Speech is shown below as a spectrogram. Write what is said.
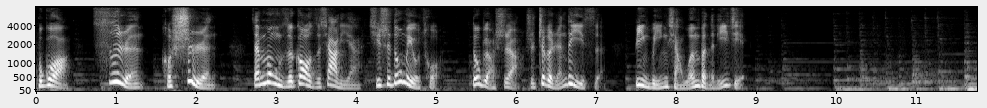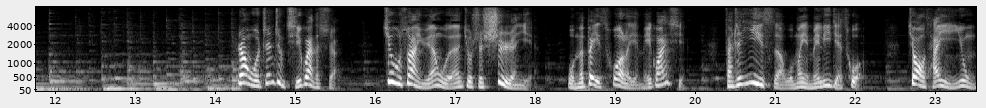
不过啊，“私人”和“世人”在《孟子告子下》里啊，其实都没有错，都表示啊是这个人的意思，并不影响文本的理解。让我真正奇怪的是，就算原文就是“世人也”，我们背错了也没关系，反正意思我们也没理解错。教材引用、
